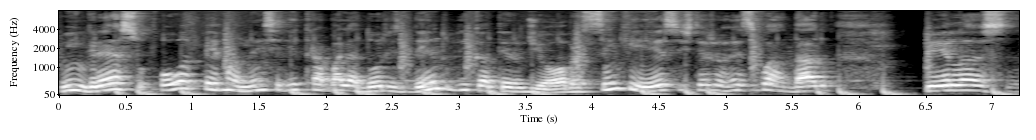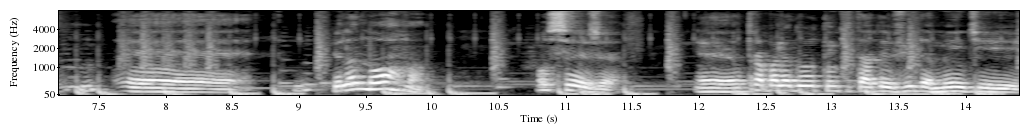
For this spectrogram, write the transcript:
o ingresso ou a permanência de trabalhadores dentro de canteiro de obra sem que esse esteja resguardado pelas, é, pela norma, ou seja, é, o trabalhador tem que estar devidamente,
